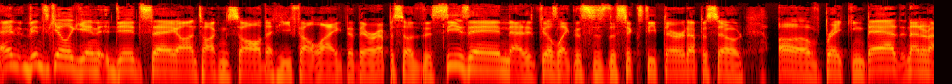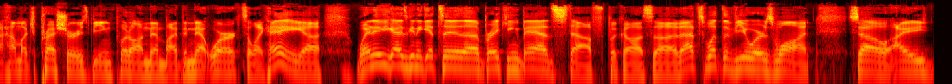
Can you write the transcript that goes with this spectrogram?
And Vince Gilligan did say on Talking Saul that he felt like that there are episodes this season that it feels like this is the 63rd episode of Breaking Bad, and I don't know how much pressure is being put on them by the network to like, hey, uh, when are you guys going to get to the Breaking Bad stuff? Because uh, that's what the viewers want. So I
